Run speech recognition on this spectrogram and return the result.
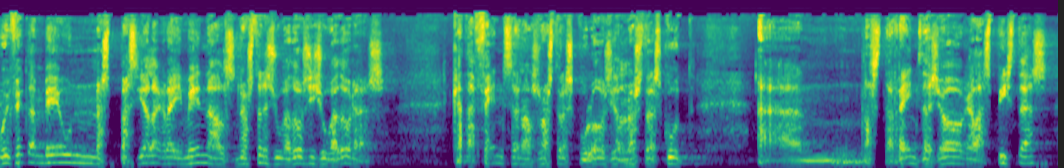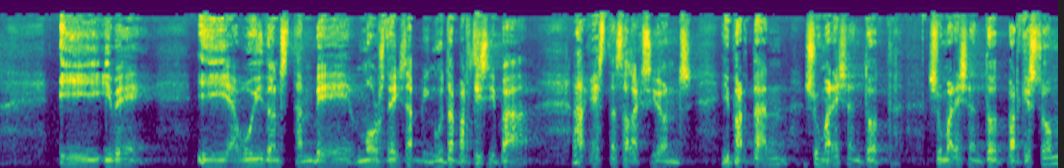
Vull fer també un especial agraïment als nostres jugadors i jugadores que defensen els nostres colors i el nostre escut els terrenys de joc, a les pistes, i, i bé, i avui doncs, també molts d'ells han vingut a participar a aquestes eleccions. I per tant s'ho mereixen tot s'ho mereixen tot perquè som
